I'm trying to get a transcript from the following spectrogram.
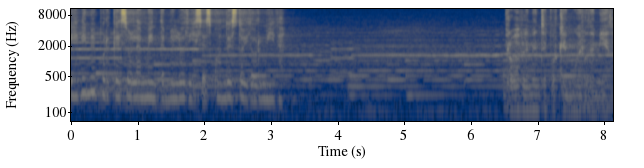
Y dime por qué solamente me lo dices cuando estoy dormida. Probablemente porque muero de miedo.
